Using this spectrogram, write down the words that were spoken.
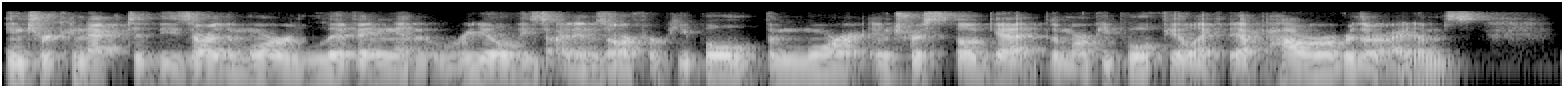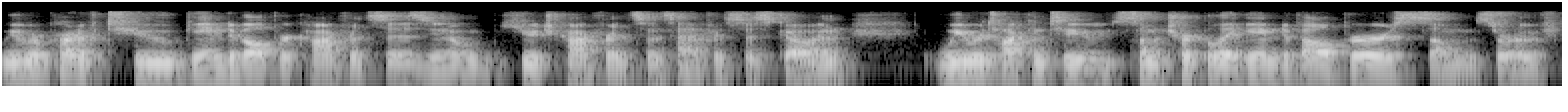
interconnected these are, the more living and real these items are for people, the more interest they'll get, the more people will feel like they have power over their items. We were part of two game developer conferences, you know, huge conference in San Francisco, and we were talking to some AAA game developers, some sort of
